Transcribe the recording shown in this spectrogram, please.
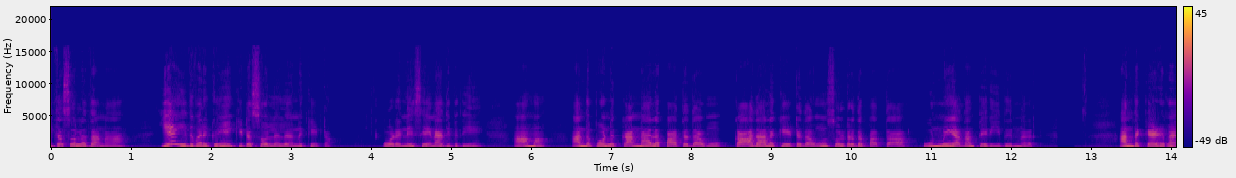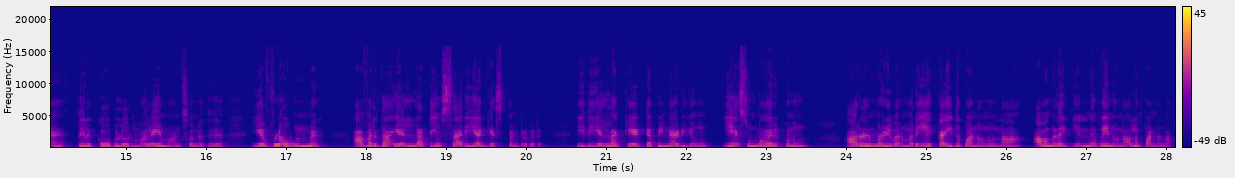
இதை சொல்லதானா? ஏன் இது வரைக்கும் என்கிட்ட சொல்லலைன்னு கேட்டான். உடனே சேனாதிபதி ஆமாம் அந்த பொண்ணு கண்ணால் பார்த்ததாவும் காதால் கேட்டதாகவும் சொல்கிறத பார்த்தா உண்மையாக தான் தெரியுதுன்னாரு. அந்த கிழமை திருக்கோவிலூர் மலையமான் சொன்னது எவ்வளோ உண்மை. அவர் தான் எல்லாத்தையும் சரியாக கெஸ் பண்ணுறவர் இது எல்லாம் கேட்ட பின்னாடியும் ஏன் சும்மா இருக்கணும்? அருள்மொழிவர்மரையே கைது பண்ணணும்னா அவங்கள என்ன வேணும்னாலும் பண்ணலாம்.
